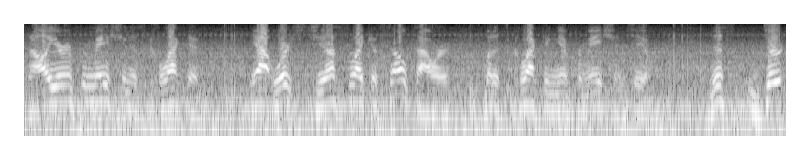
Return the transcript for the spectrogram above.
And all your information is collected. Yeah, it works just like a cell tower, but it's collecting information too. This dirt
